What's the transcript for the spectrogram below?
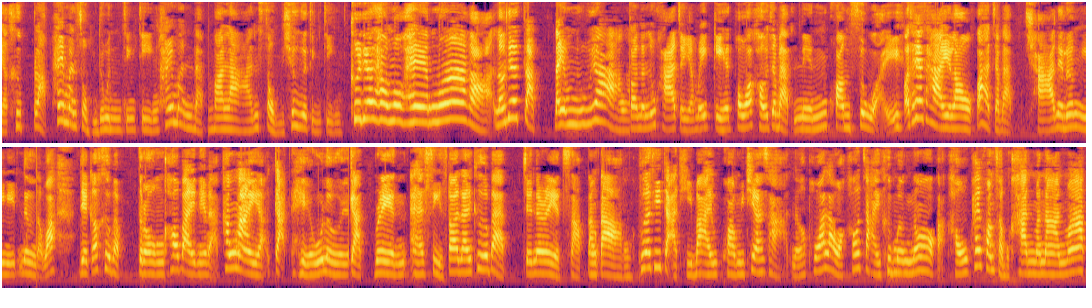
อะคือปรับให้มันสมดุลจริง ๆ ให้มันแบบบาลานซ์สมชื่อจริง ๆ คือเดียทำมาแพงมากอะแล้วเดียจัดเต็มทุกอย่างตอนนั้นลูกค้าจะยังไม่เก็ตเพราะว่าเขาจะแบบเน้นความสวย ประเทศไทยเราก็อาจจะแบบช้าในเรื่องนี้นิดนึง แต่ว่าเดียก็คือแบบตรงเข้าไปในแบบข้างในอะกัดเฮลเลย กัดเบรนแอซิดตอนนั้นคือแบบ generate ศัพท์ต่างๆ เพื่อที่จะอธิบายความวิทยาศาสตร์เนอะเพราะว่าเราอะเข้าใจคือเมืองนอกอะเขาให้ความสำคัญมานานมาก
